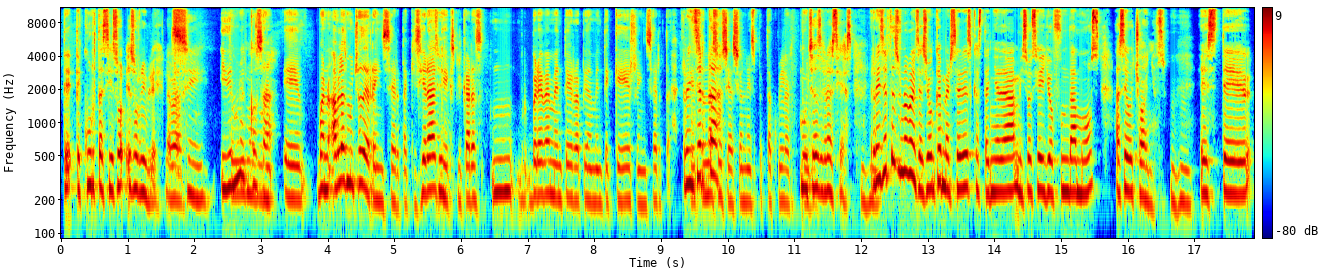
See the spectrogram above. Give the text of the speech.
te, te, curtas y eso es horrible, la verdad. Sí. Y dime una cosa, eh, bueno, hablas mucho de Reinserta. Quisiera que explicaras brevemente y rápidamente qué es Reinserta. Reinserta. es una asociación espectacular. Muchas gracias. Reinserta es una organización que Mercedes Castañeda, mi socia y yo fundamos hace ocho años. este,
